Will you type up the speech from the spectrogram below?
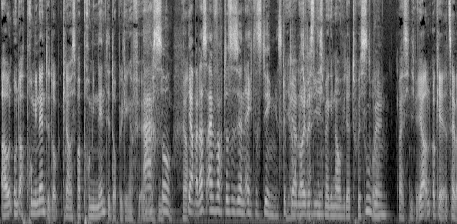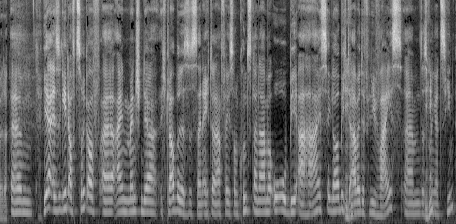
und auch prominente Doppelgänger. Genau, es war prominente Doppelgänger für Ach irgendwas so. mieten. Ja. aber das ist einfach, das ist ja ein echtes Ding. Es gibt ja, aber Leute, ich weiß die. nicht mehr genau, wie der Twist googeln. war. Weiß ich nicht mehr. Ja, und okay, erzähl weiter. Ähm, ja, es geht auf, zurück auf äh, einen Menschen, der, ich glaube, das ist sein echter Name, vielleicht so ein Künstlername, OOBAH heißt der, glaube ich. Der arbeitet für die Weiß, ähm, das Magazin.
